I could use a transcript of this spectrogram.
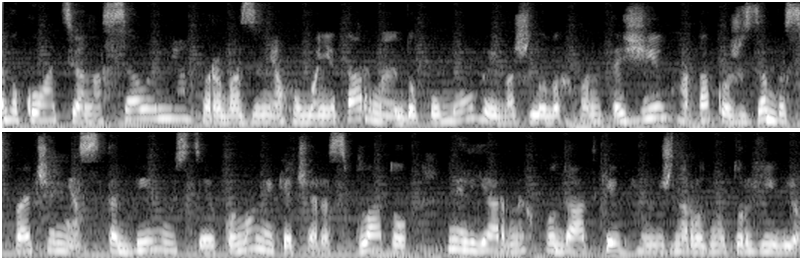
евакуація населення, перевезення гуманітарної допомоги і важливих вантажів, а також забезпечення стабільності економіки через сплату мільярдних податків і міжнародну торгівлю.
